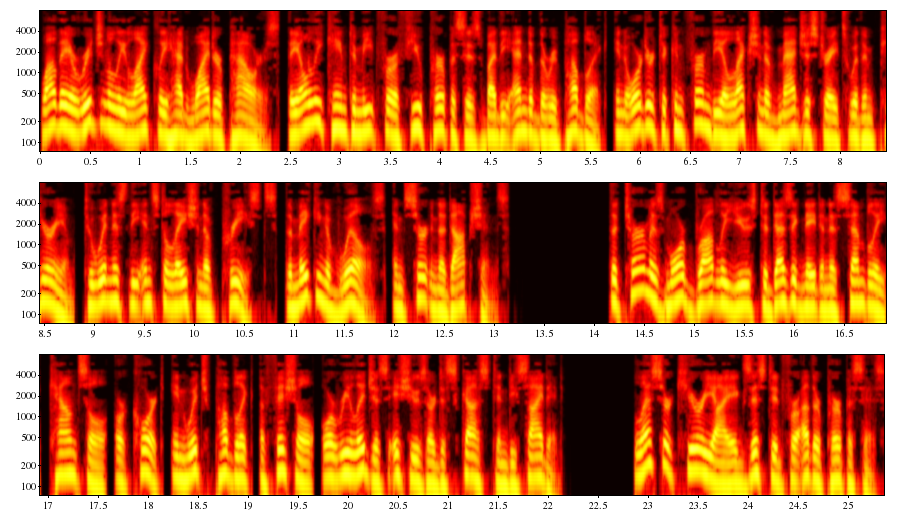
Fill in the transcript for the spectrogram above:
While they originally likely had wider powers, they only came to meet for a few purposes by the end of the Republic, in order to confirm the election of magistrates with imperium, to witness the installation of priests, the making of wills, and certain adoptions. The term is more broadly used to designate an assembly, council, or court, in which public, official, or religious issues are discussed and decided. Lesser curiae existed for other purposes.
